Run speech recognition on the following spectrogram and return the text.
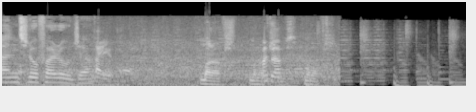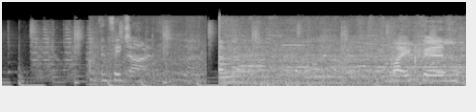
Angelo Farrugia. Tajjeb. Ma nafx, ma nafx. Ma nafx. Michael.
